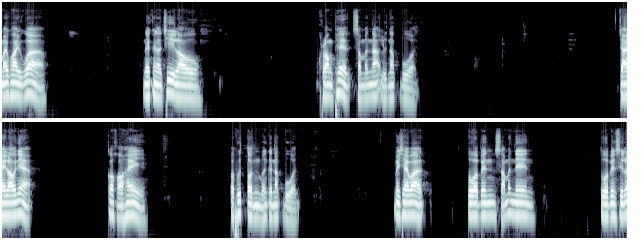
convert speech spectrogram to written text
หมายความอยู่ว่า ในขณะที่เราครองเพศสมณะหรือนักบวช ใจเราเนี่ย ก็ขอให้ประพฤติตนเหมือนกับนักบวช ไม่ใช่ว่าตัวเป็นสามเณรตัวเป็นศิล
